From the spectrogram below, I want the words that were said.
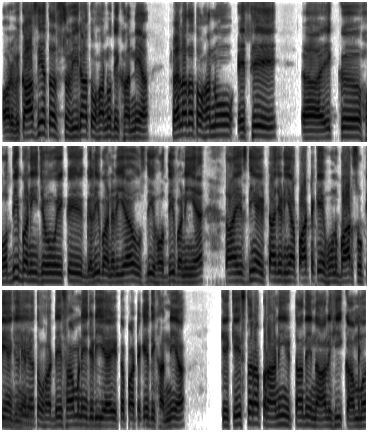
ਔਰ ਵਿਕਾਸ ਦੀਆਂ ਤਸਵੀਰਾਂ ਤੁਹਾਨੂੰ ਦਿਖਾਣੇ ਆ ਪਹਿਲਾਂ ਤਾਂ ਤੁਹਾਨੂੰ ਇੱਥੇ ਇੱਕ ਹੌਦੀ ਬਣੀ ਜੋ ਇੱਕ ਗਲੀ ਬਣ ਰਹੀ ਹੈ ਉਸ ਦੀ ਹੌਦੀ ਬਣੀ ਹੈ। ਤਾਂ ਇਸ ਦੀਆਂ ਇੱਟਾਂ ਜਿਹੜੀਆਂ ਪੱਟ ਕੇ ਹੁਣ ਬਾਹਰ ਸੁੱਟੀਆਂ ਗਈਆਂ ਨੇ। ਤੁਹਾਡੇ ਸਾਹਮਣੇ ਜਿਹੜੀ ਹੈ ਇੱਟ ਪੱਟ ਕੇ ਦਿਖਾਣੇ ਆ ਕਿ ਕਿਸ ਤਰ੍ਹਾਂ ਪੁਰਾਣੀ ਇੱਟਾਂ ਦੇ ਨਾਲ ਹੀ ਕੰਮ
